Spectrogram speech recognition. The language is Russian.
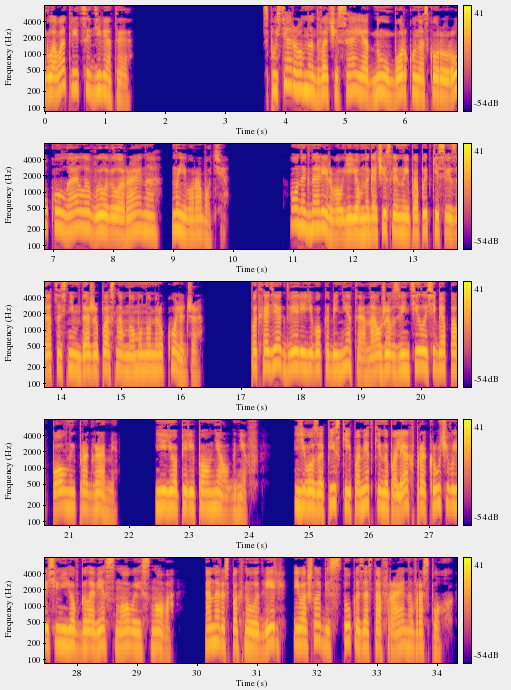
Глава 39. Спустя ровно два часа и одну уборку на скорую руку Лайла выловила Райана на его работе. Он игнорировал ее многочисленные попытки связаться с ним даже по основному номеру колледжа. Подходя к двери его кабинета, она уже взвинтила себя по полной программе. Ее переполнял гнев. Его записки и пометки на полях прокручивались у нее в голове снова и снова. Она распахнула дверь и вошла без стука, застав Райана врасплох.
